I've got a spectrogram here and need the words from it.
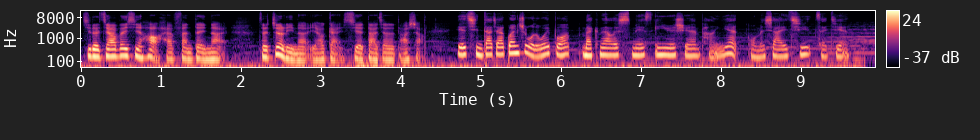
记得加微信号 Have Fun Day Night。在这里呢，也要感谢大家的打赏，也请大家关注我的微博 McNally Smith 音乐学院庞燕。我们下一期再见。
